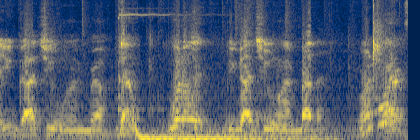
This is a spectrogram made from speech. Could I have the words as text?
You got you one, bro. What on You got you one, brother. Run what?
